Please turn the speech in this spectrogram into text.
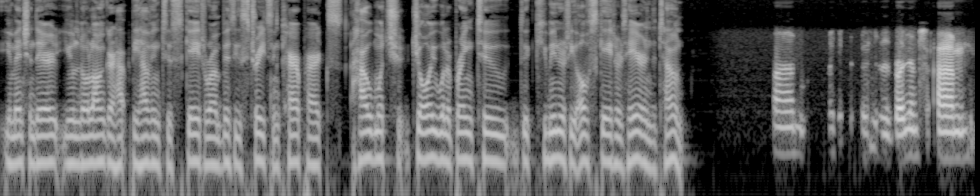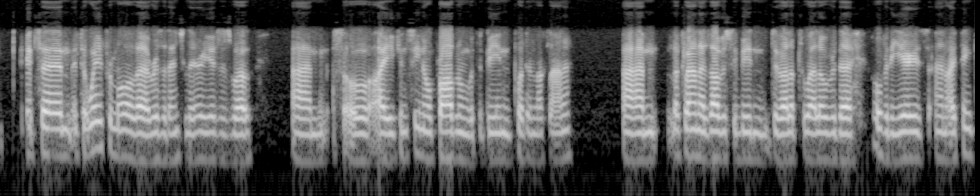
You mentioned there you'll no longer ha- be having to skate around busy streets and car parks. How much joy will it bring to the community of skaters here in the town? Um, I think this is brilliant. Um, it's um, it's away from all uh, residential areas as well, um, so I can see no problem with it being put in Loch Lough Lannagh. Um, Lough Lannagh has obviously been developed well over the over the years, and I think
